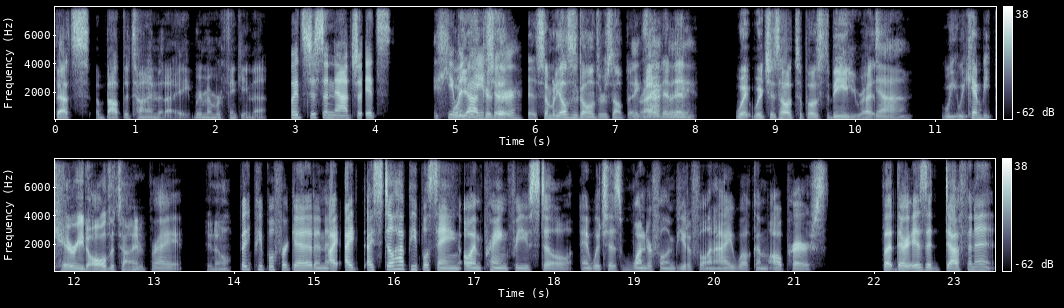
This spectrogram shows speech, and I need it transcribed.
That's about the time that I remember thinking that. It's just a natural, it's human well, yeah, nature. it- somebody else is going through something, exactly. right? And then which is how it's supposed to be, right? yeah, we, we can't be carried all the time, right. you know? But people forget. And I, I, I still have people saying, Oh, I'm praying for you still, and which is wonderful and beautiful. And I welcome all prayers. But there is a definite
